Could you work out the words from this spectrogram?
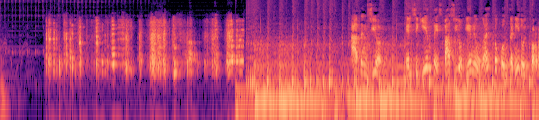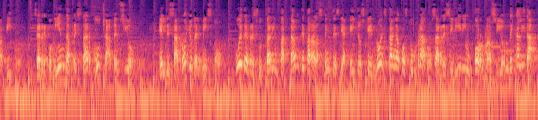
Atención, el siguiente espacio tiene un alto contenido informativo. Se recomienda prestar mucha atención. El desarrollo del mismo puede resultar impactante para las mentes de aquellos que no están acostumbrados a recibir información de calidad.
